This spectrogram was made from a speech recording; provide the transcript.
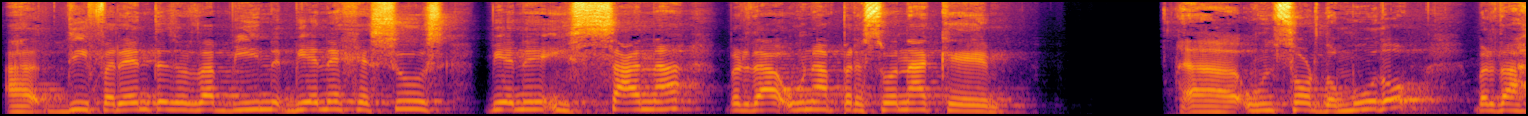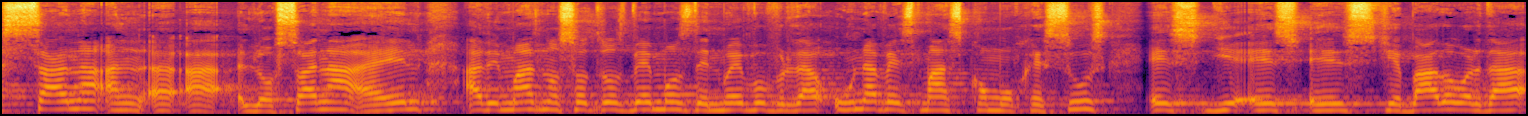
ah, diferentes, ¿verdad? Viene Jesús, viene y sana, ¿verdad? Una persona que Uh, un sordo mudo, ¿verdad? Sana, lo sana a él. Además, nosotros vemos de nuevo, ¿verdad? Una vez más como Jesús es, es, es llevado, ¿verdad?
